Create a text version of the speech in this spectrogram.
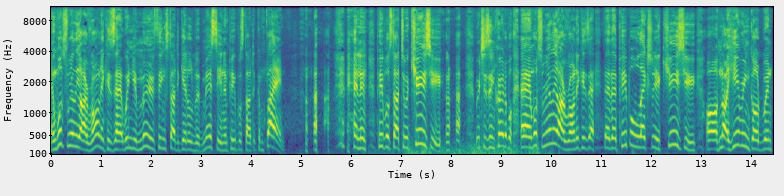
And what's really ironic is that when you move, things start to get a little bit messy and then people start to complain. and then people start to accuse you, which is incredible. And what's really ironic is that, that, that, people will actually accuse you of not hearing God when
